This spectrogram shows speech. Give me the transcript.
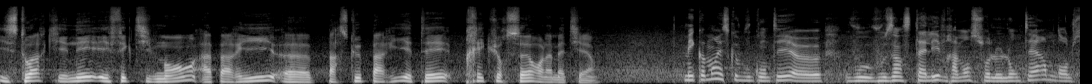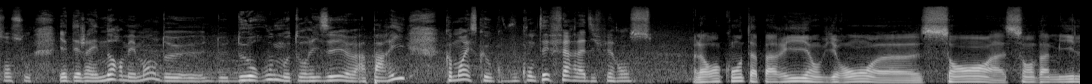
histoire qui est née effectivement à Paris parce que Paris était précurseur en la matière. Mais comment est-ce que vous comptez euh, vous, installer vraiment sur le long terme, dans le sens où il y a déjà énormément de, deux roues motorisées euh, à Paris? Comment est-ce que vous comptez faire la différence? Alors on compte à Paris environ 100 euh, à 120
